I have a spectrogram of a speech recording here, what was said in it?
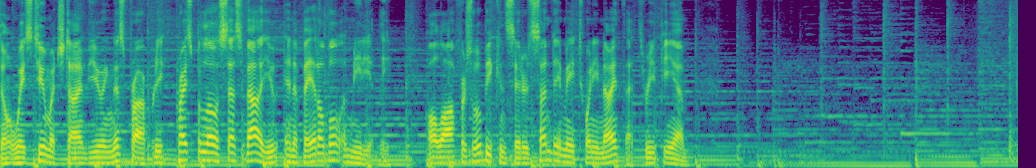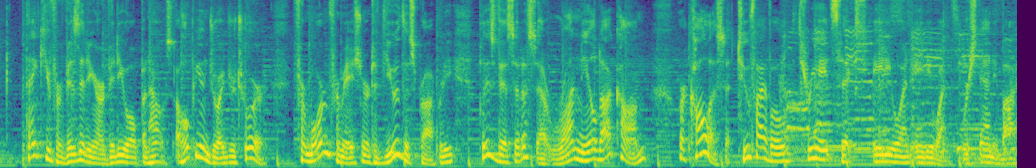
Don't waste too much time viewing this property, priced below assessed value and available immediately. All offers will be considered Sunday, May 29th at 3 p.m. Thank you for visiting our video open house. I hope you enjoyed your tour. For more information or to view this property, please visit us at ronneal.com or call us at 250 386 8181. We're standing by.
